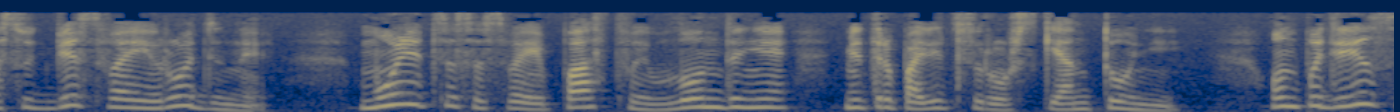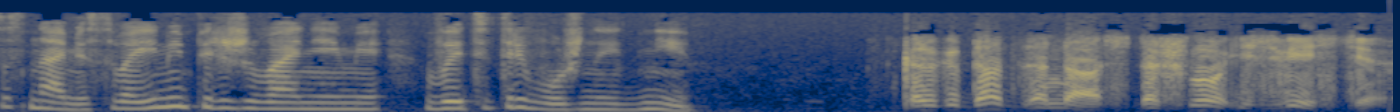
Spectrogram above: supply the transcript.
о судьбе своей родины молится со своей паствой в Лондоне митрополит Сурожский Антоний. Он поделился с нами своими переживаниями в эти тревожные дни. Когда до нас дошло известие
